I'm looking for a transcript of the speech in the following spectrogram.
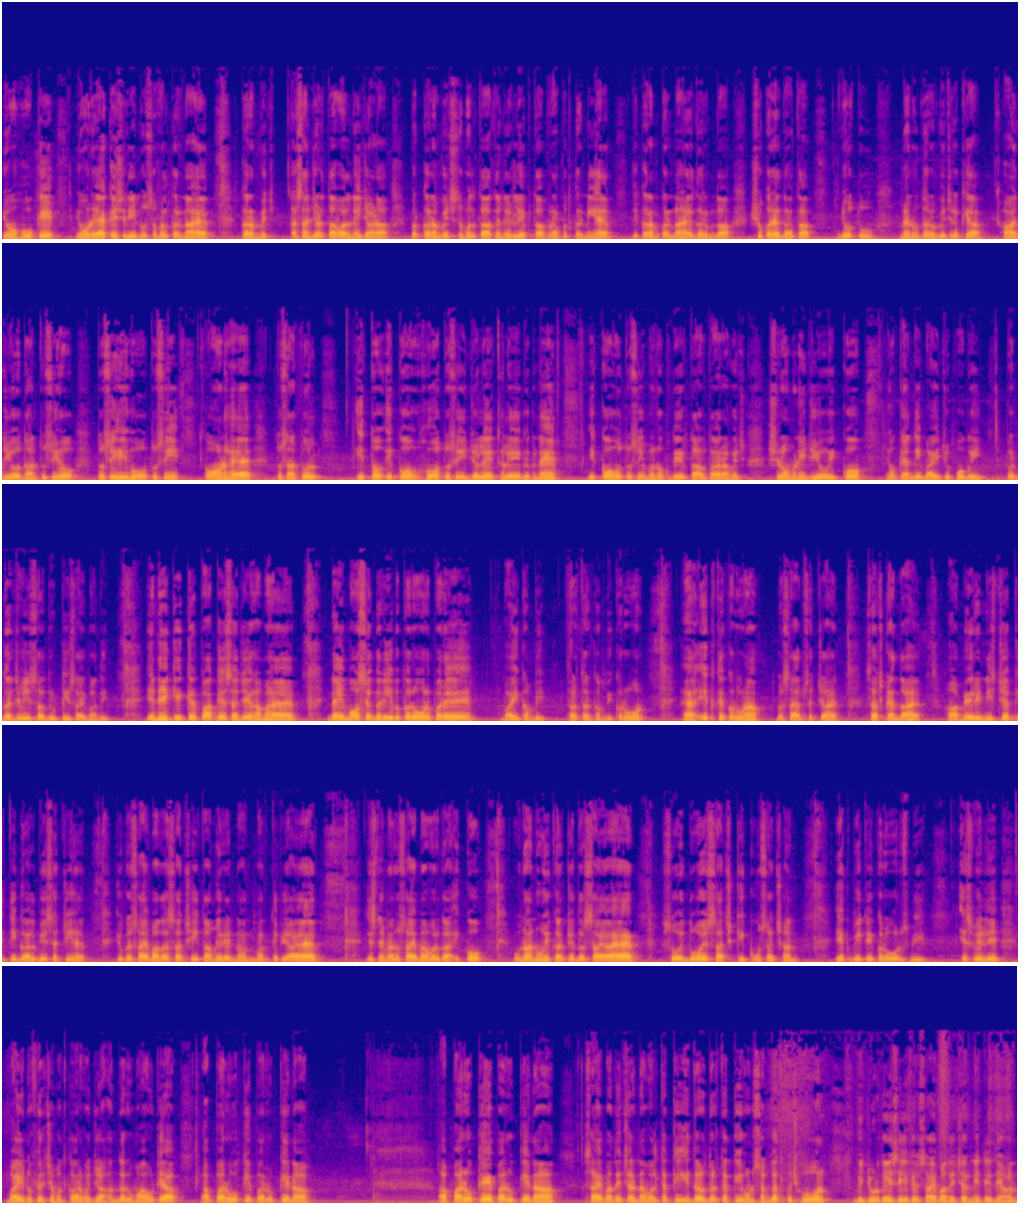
ਇਉਂ ਹੋ ਕੇ, ਇਉਂ ਰਹਿ ਕੇ ਸਰੀਰ ਨੂੰ ਸਫਲ ਕਰਨਾ ਹੈ ਕਰਮ ਵਿੱਚ। ਅਸਾਂ ਜੜਤਾ ਵੱਲ ਨਹੀਂ ਜਾਣਾ, ਪਰ ਕਰਮ ਵਿੱਚ ਸਫਲਤਾ ਤੇ ਨਿਰਲੇਪਤਾ ਪ੍ਰਾਪਤ ਕਰਨੀ ਹੈ ਤੇ ਕਰਮ ਕਰਨਾ ਹੈ ਧਰਮ ਦਾ। ਸ਼ੁਕਰ ਹੈ ਦਾਤਾ, ਜੋ ਤੂੰ ਮੈਨੂੰ ਧਰਮ ਵਿੱਚ ਰੱਖਿਆ। ਹਾਂ ਜੀਓ, ਧਨ ਤੁਸੀਂ ਹੋ, ਤੁਸੀਂ ਹੀ ਹੋ, ਤੁਸੀਂ ਕੌਣ ਹੈ? ਤੁਸਾਂ ਤੁਲ, ਇਤੋ ਇੱਕੋ ਹੋ ਤੁਸੀਂ ਜਲੇ ਥਲੇ ਗਗਨੇ। ਇੱਕੋ ਹੋ ਤੁਸੀਂ ਮਨੁੱਖ ਦੇਵਤਾ ਅਵਤਾਰਾਂ ਵਿੱਚ ਸ਼੍ਰੋਮਣੀ ਜੀਓ ਇੱਕੋ, ਇਉਂ ਕਹਿੰਦੀ ਬਾਈ ਚੁੱਪ ਹੋ ਗਈ, ਪਰ ਗਰਜ ਵੀ ਸਦ ਉੱਠੀ ਸਾਹਿਬਾਂ ਦੀ। ਇਨਹੀ ਕੀ ਕਿਰਪਾ ਕੇ ਸਜੇ ਹਮ ਹੈ, ਨਹੀਂ ਮੋਹ ਸੇ ਗਰੀਬ ਕਰੋੜ ਪਰੇ। ਬਾਈ ਕੰਬੀ, ਥਰਥਰ ਕੰਬੀ ਕਰੋੜ ਹੈ ਇੱਕ ਤੇ ਕਰੋੜਾਂ ਪਰ ਸਾਹਿਬ ਸੱਚਾ ਹੈ, ਸੱਚ ਕਹਿੰਦਾ ਹੈ, ਹਾਂ ਮੇਰੀ ਨਿਸ਼ਚੈ ਕੀਤੀ ਗੱਲ ਵੀ ਸੱਚੀ ਹੈ, ਕਿਉਂਕਿ ਸਾਹਿਬਾਂ ਦਾ ਸੱਚ ਹੀ ਤਾਂ ਮੇਰੇ ਨਨ ਮਨ ਤੇ ਪਿਆ ਹੈ। ਜਿਸ ਨੇ ਮੈਨੂੰ ਸਾਹਿਬਾਂ ਵਰਗਾ ਇੱਕੋ ਉਹਨਾਂ ਨੂੰ ਹੀ ਕਰਕੇ ਦਰਸਾਇਆ ਹੈ, ਸੋ ਦੋਏ ਸੱਚ ਕੀਕੂ ਸੱਚ ਹਨ, ਇੱਕ ਵੀ ਤੇ ਕਰੋੜ ਵੀ। ਇਸ ਵੇਲੇ ਬਾਈ ਨੂੰ ਫਿਰ ਚਮਤਕਾਰ ਹੋ ਜਾ ਅੰਦਰ ਉਮਾ ਉਠਿਆ, ਆਪਾ ਰੋਕ ਕੇ ਪਰ ਰੁਕੇ ਨਾ, ਆਪਾ ਰੋਕੇ ਪਰ ਰੁਕੇ ਨਾ, ਸਾਹਿਬਾਂ ਦੇ ਚਰਨਾਂ ਵੱਲ ਤੱਕੀ ਇਧਰ ਉਧਰ ਤੱਕੀ, ਹੁਣ ਸੰਗਤ ਕੁਝ ਹੋਰ ਵੀ ਜੁੜ ਗਈ ਸੀ। ਫਿਰ ਸਾਹਿਬਾਂ ਦੇ ਚਰਨੀ ਤੇ ਧਿਆਨ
